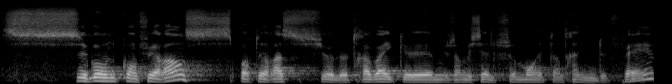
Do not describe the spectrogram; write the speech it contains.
seconde conférence portera sur le travail que Jean-Michel Chaumont est en train de faire,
